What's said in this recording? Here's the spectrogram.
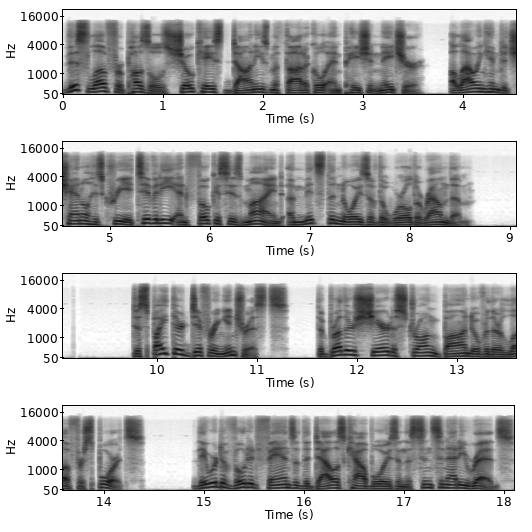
This love for puzzles showcased Donnie's methodical and patient nature, allowing him to channel his creativity and focus his mind amidst the noise of the world around them. Despite their differing interests, the brothers shared a strong bond over their love for sports. They were devoted fans of the Dallas Cowboys and the Cincinnati Reds,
